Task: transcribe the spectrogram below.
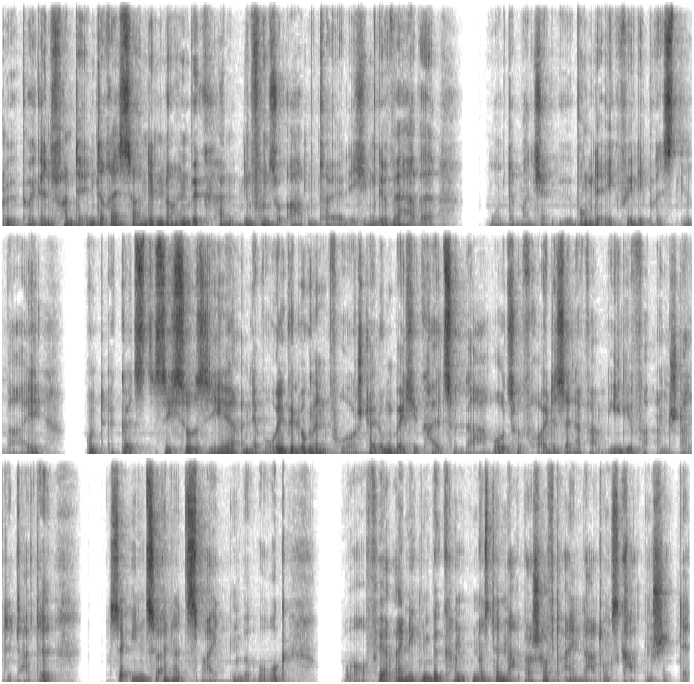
Übrigens fand er Interesse an dem neuen Bekannten von so abenteuerlichem Gewerbe, wohnte mancher Übung der Equilibristen bei und ergötzte sich so sehr an der wohlgelungenen Vorstellung, welche Calzolaro zur Freude seiner Familie veranstaltet hatte, dass er ihn zu einer zweiten bewog, worauf er einigen Bekannten aus der Nachbarschaft Einladungskarten schickte.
